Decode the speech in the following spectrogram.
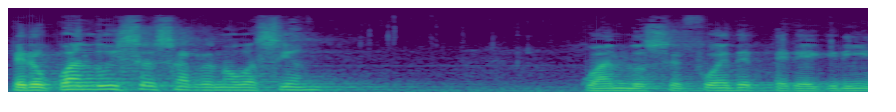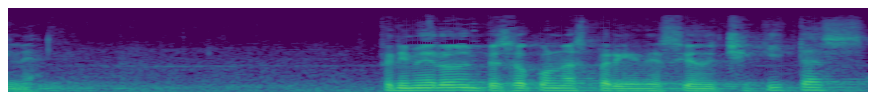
Pero ¿cuándo hizo esa renovación? Cuando se fue de peregrina. Primero empezó con unas peregrinaciones chiquitas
